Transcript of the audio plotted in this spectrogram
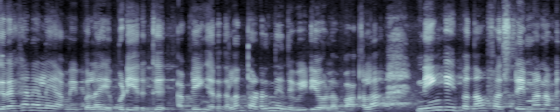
கிரகநிலை அமைப்பெல்லாம் எப்படி இருக்குது அப்படிங்கிறதெல்லாம் தொடர்ந்து இந்த வீடியோவில் பார்க்கலாம். நீங்கள் இப்போ தான் ஃபஸ்ட் டைமாக நம்ம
